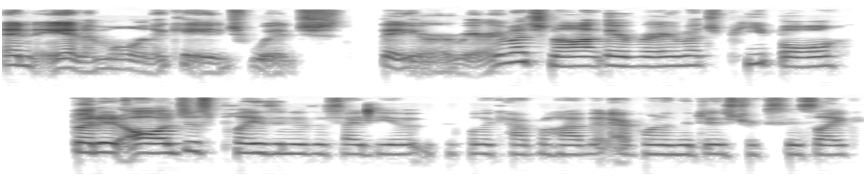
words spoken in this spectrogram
an animal in a cage, which they are very much not. They're very much people but it all just plays into this idea that the people of the Capitol have that everyone in the districts is like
